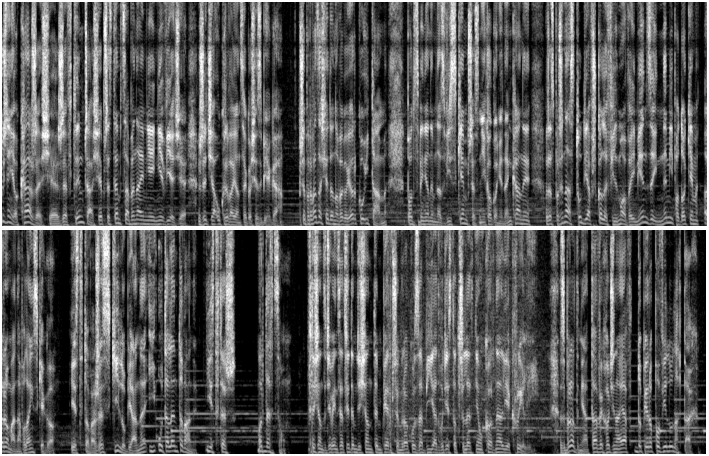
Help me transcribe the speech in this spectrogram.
Później okaże się, że w tym czasie przestępca bynajmniej nie wiedzie życia ukrywającego się zbiega. Przeprowadza się do Nowego Jorku i tam, pod zmienionym nazwiskiem, przez nikogo nie nękany, rozpoczyna studia w szkole filmowej, między innymi pod okiem Romana Polańskiego. Jest towarzyski, lubiany i utalentowany. Jest też mordercą. W 1971 roku zabija 23-letnią Cornelię Creeley. Zbrodnia ta wychodzi na jaw dopiero po wielu latach.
